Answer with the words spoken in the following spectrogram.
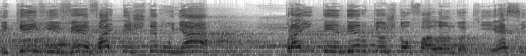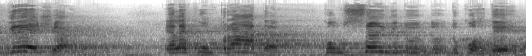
E quem viver vai testemunhar para entender o que eu estou falando aqui. Essa igreja, ela é comprada com o sangue do, do, do Cordeiro.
